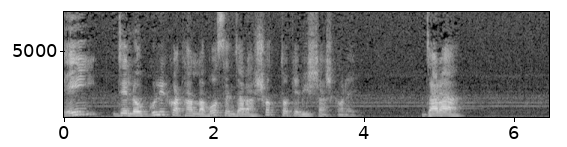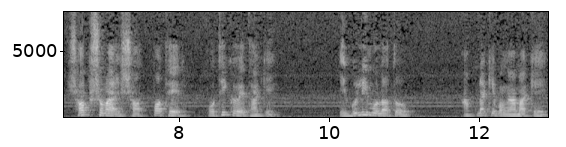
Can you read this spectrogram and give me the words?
এই যে লোকগুলির কথা আল্লাহ বলছেন, যারা সত্যকে বিশ্বাস করে, যারা সবসময় সৎপথের পথিক হয়ে থাকে, এগুলি মূলত আপনাকে এবং আমাকে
